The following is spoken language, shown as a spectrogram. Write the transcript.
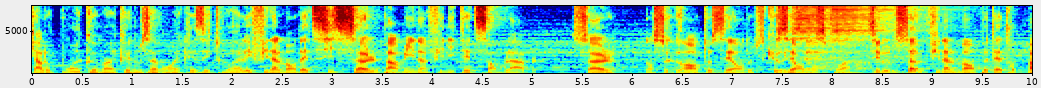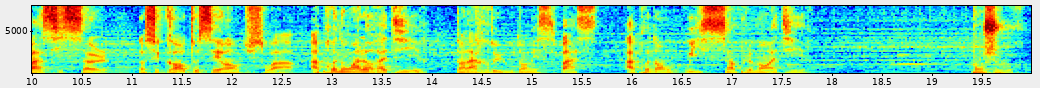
car le point commun que nous avons avec les étoiles est finalement d'être si seuls parmi une infinité de semblables, seuls dans ce grand océan d'obscurité d'espoir. Si nous ne sommes finalement peut-être pas si seuls dans ce grand océan du soir, apprenons alors à dire, dans la rue ou dans l'espace, apprenons oui simplement à dire Bonjour.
